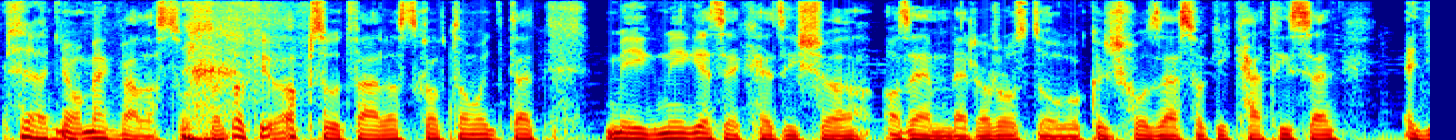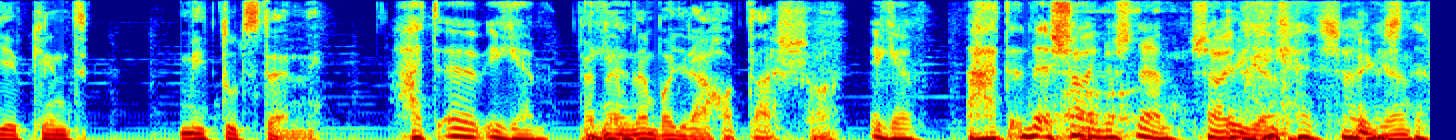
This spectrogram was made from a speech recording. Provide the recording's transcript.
Szörnyű. Jó, megválaszoltad. Oké, abszolút választ kaptam, hogy tehát még, még ezekhez is a, az ember a rossz dolgokhoz is hozzászokik, hát hiszen egyébként mit tudsz tenni? Hát ö, igen. Tehát igen. nem, nem vagy rá hatással. Igen. Hát de sajnos nem. Sajnos, Igen, igen, sajnos igen. nem.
